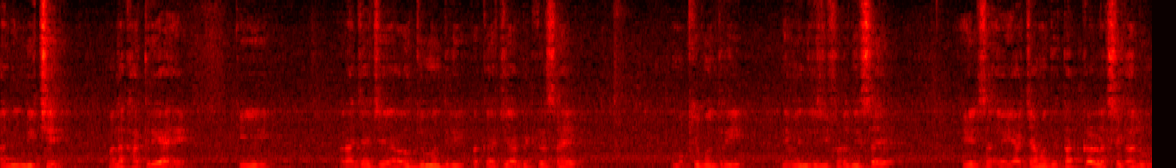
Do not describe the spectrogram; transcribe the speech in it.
आणि निश्चित मला खात्री आहे की राज्याचे आरोग्यमंत्री प्रकाशजी आंबेडकर साहेब मुख्यमंत्री देवेंद्रजी फडणवीस साहेब हे स याच्यामध्ये तात्काळ लक्ष घालून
